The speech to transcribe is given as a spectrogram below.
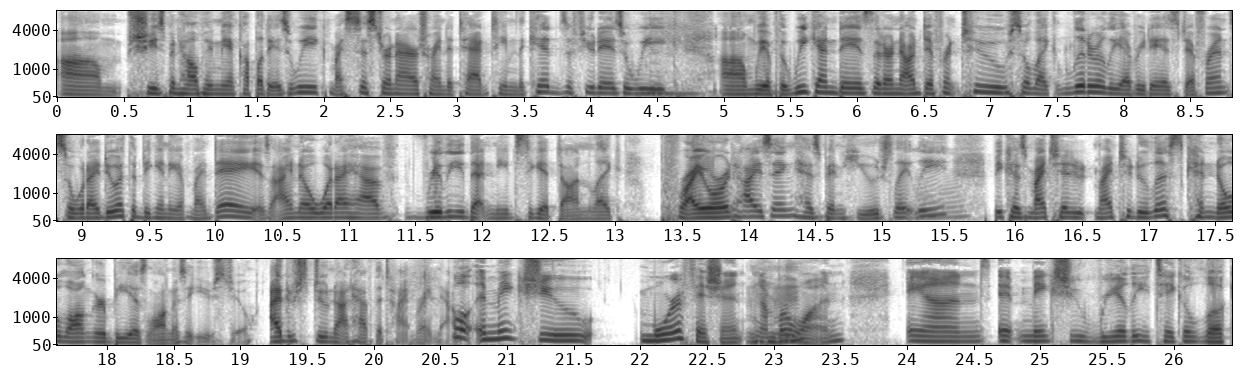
um, she's been helping me a couple days a week. My sister and I are trying to tag team the kids a few days a week. Um, we have the weekend days that are now different too. So, like, literally every day is different. So, what I do at the beginning of my day is I know what I have really that needs to get done. Like, prioritizing has been huge lately because my to my to do list can no longer be as long as it used to. I just do not have the time right now. Well, it makes you more efficient, number Mhm. one, and it makes you really take a look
